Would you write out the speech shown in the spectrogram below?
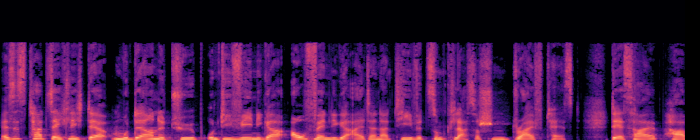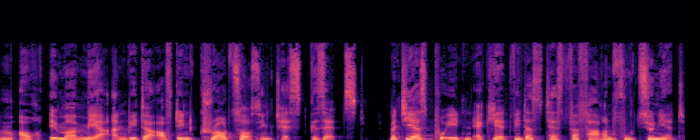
Es ist tatsächlich der moderne Typ und die weniger aufwendige Alternative zum klassischen Drive-Test. Deshalb haben auch immer mehr Anbieter auf den Crowdsourcing-Test gesetzt. Matthias Poeten erklärt, wie das Testverfahren funktioniert.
